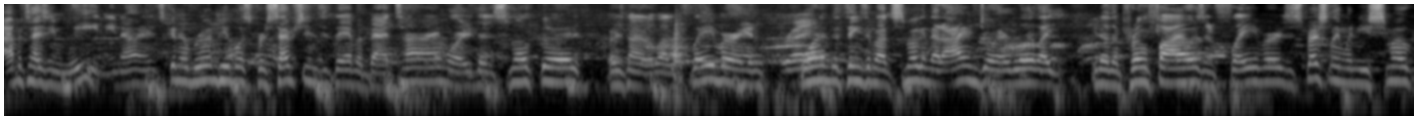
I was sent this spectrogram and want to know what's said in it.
appetizing weed, you know, and it's gonna ruin people's perceptions if they have a bad time or it doesn't smoke good or there's not a lot of flavor. And Right. one of the things about smoking that I enjoy, I really like, you know, the profiles and flavors, especially when you smoke.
